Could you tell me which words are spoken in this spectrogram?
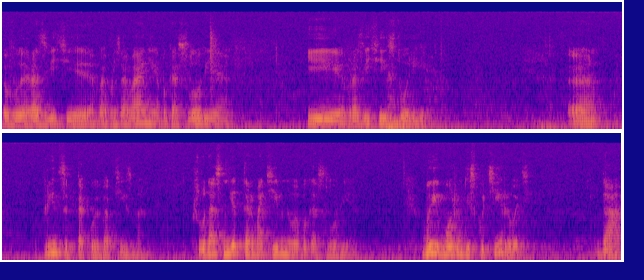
в развитии образования, богословия и в развитии истории. Э, принцип такой баптизма, что у нас нет нормативного богословия. Мы можем дискутировать, да,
